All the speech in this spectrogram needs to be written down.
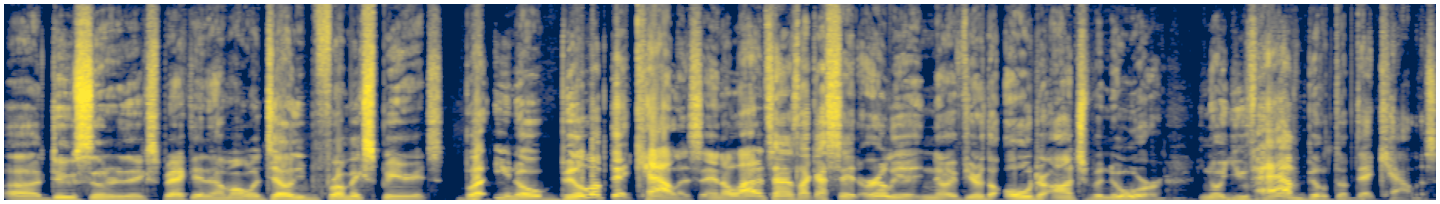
uh, due sooner than expected. And I'm only telling you from experience. But you know, build up that callus. And a lot of times, like I said earlier, you know, if you're the older entrepreneur, you know, you have built up that callus.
